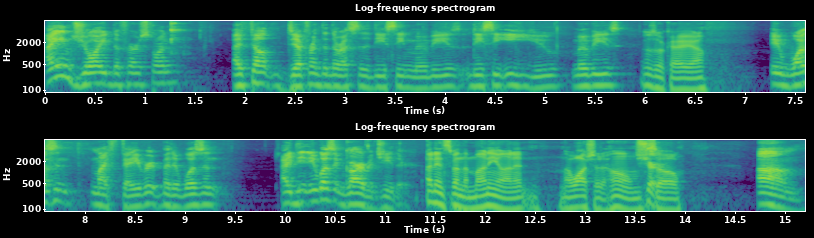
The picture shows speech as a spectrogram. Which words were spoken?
I enjoyed the first one. I felt different than the rest of the DC movies, DCEU movies. it was okay. Yeah, It wasn't my favorite, but it wasn't I did, it wasn't garbage either. I didn't spend the money on it. I watched it at home. Sure. So Um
